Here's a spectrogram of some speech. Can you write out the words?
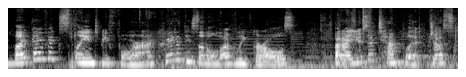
Like I've explained before, I created these little lovely girls, but I use a template just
